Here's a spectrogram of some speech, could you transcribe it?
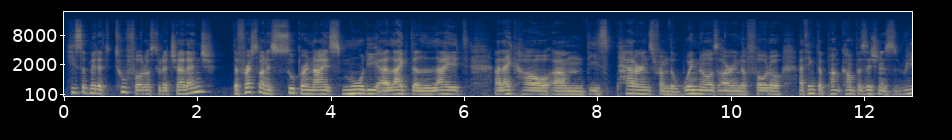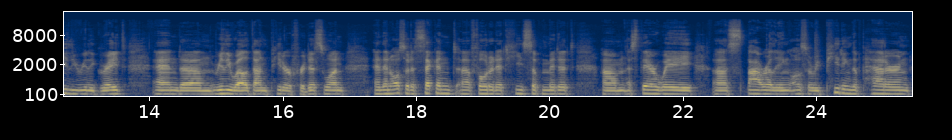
He submitted two photos to the challenge. The first one is super nice, moody. I like the light. I like how um, these patterns from the windows are in the photo. I think the composition is really, really great and um, really well done, Peter, for this one. And then also the second uh, photo that he submitted, um, a stairway uh, spiraling, also repeating the pattern.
